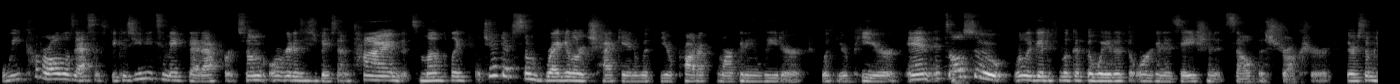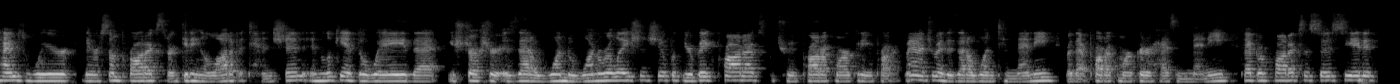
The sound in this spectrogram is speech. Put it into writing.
We cover all those assets because you need to make that effort. Some organizations based on time it's monthly but you have to have some regular check in with your product marketing leader, with your peer. And it's also really good to look at the way that the organization itself is structured. There are some times where there are some products that are getting a lot of attention and looking at the way that you structure is that a one to one relationship with your big products between product marketing and product management? Is that a one to many or that product marketer has many type of products associated?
